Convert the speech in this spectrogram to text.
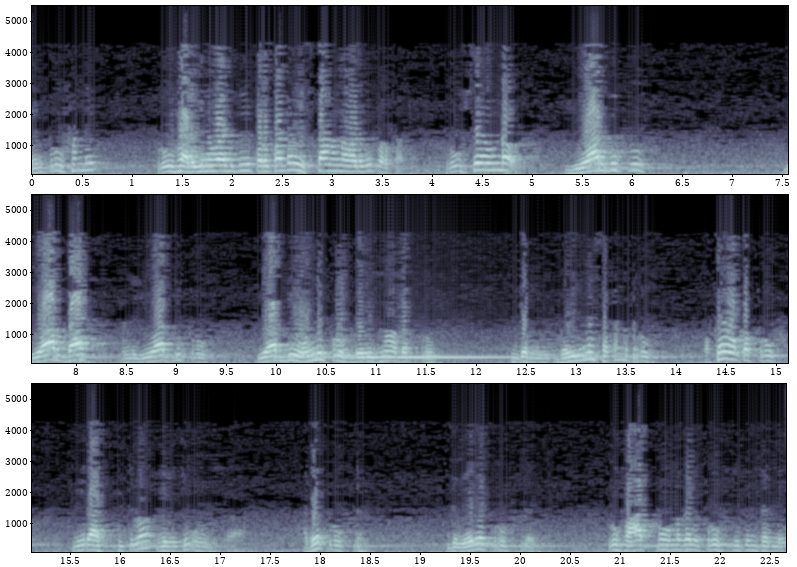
ఏం ప్రూఫ్ అండి? ప్రూఫ్ అడిగిన వాడిది పొరపాటు ఇస్తానన్న వాడిది పొరపాటు. ప్రూఫ్స్ ఏ ఉండవు. You are the proof you are that and you are the proof you are the only proof there is no other proof ఇంకా there is no second proof ఒకే ఒక ప్రూఫ్ మీరు ఆ స్థితిలో నిలిచి ఉంటారు. అదే ప్రూఫ్ లేదు. ఇంకా వేరే ప్రూఫ్ లేదు. ప్రూఫ్ ఆత్మ ఉన్నదని ప్రూఫ్ చూపించండి.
